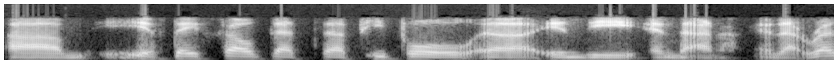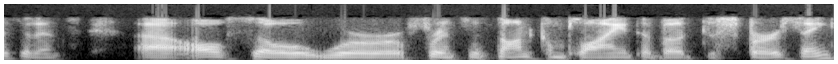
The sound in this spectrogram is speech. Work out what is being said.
Um, if they felt that uh, people uh, in the in that in that residence uh, also were, for instance, non-compliant about dispersing,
